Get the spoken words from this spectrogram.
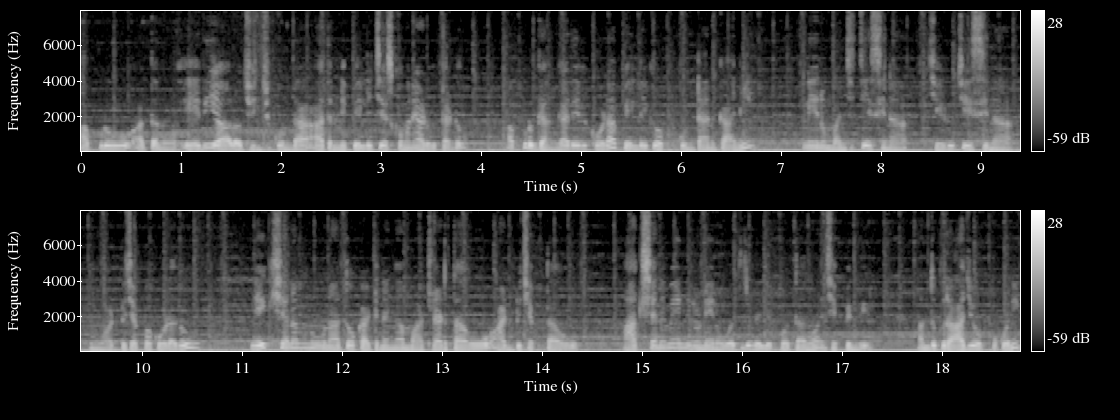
అప్పుడు అతను ఏది ఆలోచించకుండా అతన్ని పెళ్ళి చేసుకోమని అడుగుతాడు. అప్పుడు గంగాదేవి కూడా పెళ్ళికి ఒప్పుకుంటాను కానీ నేను మంచి చేసినా చెడు చేసినా నువ్వు అడ్డు చెప్పకూడదు. ఏ క్షణం నువ్వు నాతో కఠినంగా మాట్లాడతావో అడ్డు చెప్తావో. ఆ క్షణమే నేను నేను వదిలి వెళ్ళిపోతాను అని చెప్పింది. అందుకు రాజు ఒప్పుకొని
